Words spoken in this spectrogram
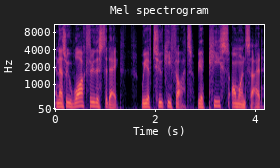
And as we walk through this today, we have two key thoughts. We have peace on one side.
